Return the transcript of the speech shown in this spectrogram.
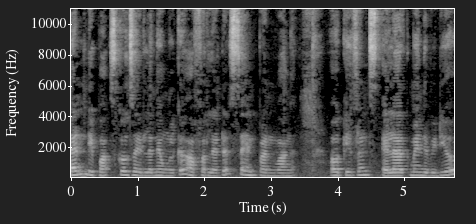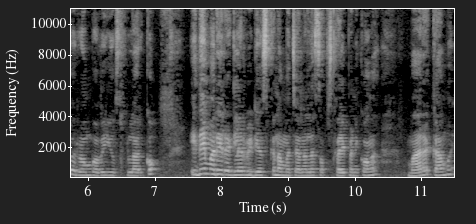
கண்டிப்பாக ஸ்கூல் சைட்லேருந்தே உங்களுக்கு ஆஃபர் லெட்டர் சென்ட் பண்ணுவாங்க. ஓகே ஃப்ரெண்ட்ஸ் எல்லாருக்குமே இந்த வீடியோ ரொம்பவே யூஸ்ஃபுல்லாக இருக்கும். இதே மாதிரி ரெகுலர் வீடியோஸ்க்கு நம்ம சேனலை சப்ஸ்கிரைப் பண்ணிக்கோங்க. மறக்காமல்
